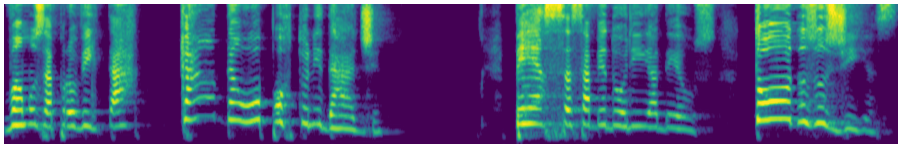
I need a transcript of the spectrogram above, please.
vamos aproveitar cada oportunidade. Peça sabedoria a Deus todos os dias,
